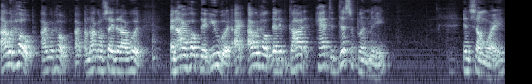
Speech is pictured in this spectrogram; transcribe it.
I would hope, I would hope, I, am not going to say that I would, and I hope that you would. I, I would hope that if God had to discipline me in some way,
